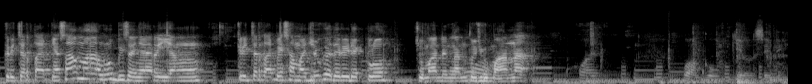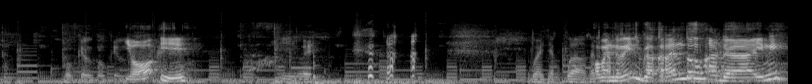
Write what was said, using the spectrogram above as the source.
creature type-nya sama, lu bisa nyari yang creature type-nya sama juga dari deck lu, cuma dengan 7 mana. wah wah gokil sih ini gokil gokil Yoi. gile banyak banget Commandernya juga keren tuh, ada ini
